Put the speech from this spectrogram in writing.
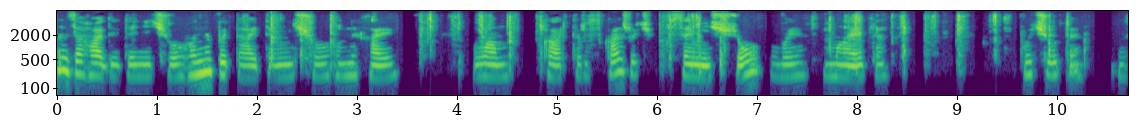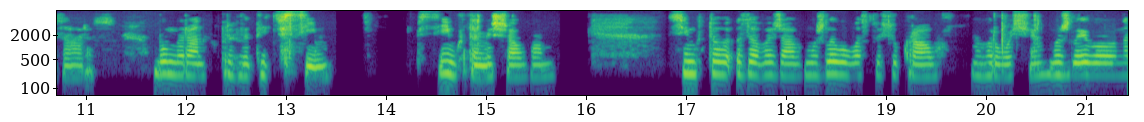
Не загадуйте нічого, не питайте нічого, нехай вам карти розкажуть самі, що ви маєте почути зараз. Бумеранг прилетить всім, всім, хто мішав вам, всім, хто заважав. Можливо, у вас хтось украв гроші, можливо, на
